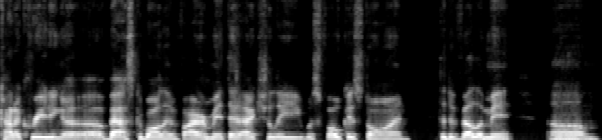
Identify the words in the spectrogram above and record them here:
kind of creating a, a basketball environment that actually was focused on the development. Mm-hmm. Um,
